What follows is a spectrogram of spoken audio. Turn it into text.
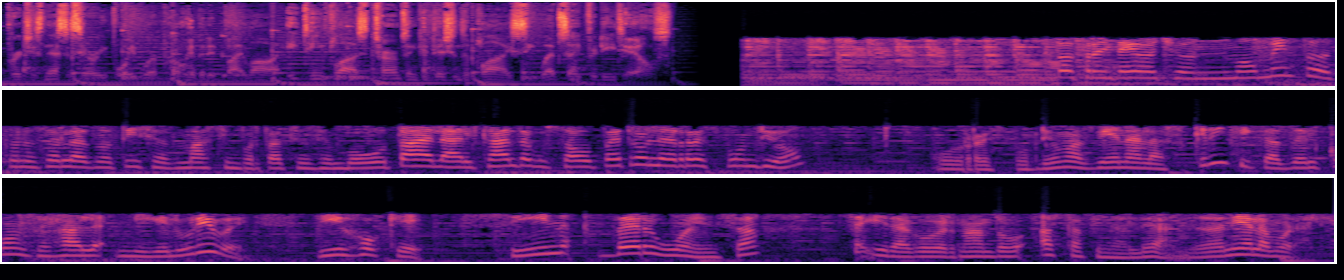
Purchase necessary. Void where prohibited by law. 18 plus terms and conditions apply. See website for details. 238, un momento de conocer las noticias más importantes en Bogotá. El alcalde Gustavo Petro le respondió, o respondió más bien a las críticas del concejal Miguel Uribe. Dijo que sin vergüenza seguirá gobernando hasta final de año. Daniela Morales.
